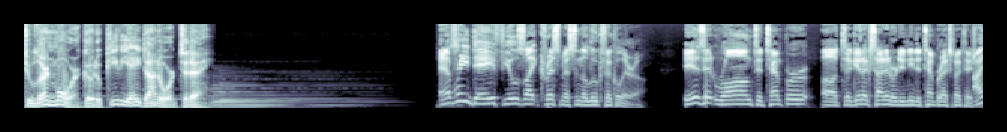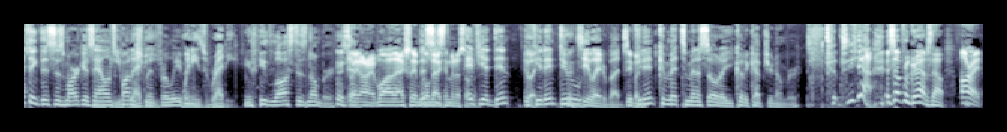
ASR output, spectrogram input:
To learn more, go to pva.org today. Every day feels like Christmas in the Luke Fickell era. Is it wrong to temper, uh, to get excited, or do you need to temper expectations? I think this is Marcus Allen's punishment for leaving when he's ready. he lost his number. It's like, all right, well, actually, I'm This going back is- to Minnesota. If you didn't, Good. if you didn't do, See you later, bud. See you, if you didn't commit to Minnesota, you could have kept your number. yeah, it's up for grabs now. All right.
